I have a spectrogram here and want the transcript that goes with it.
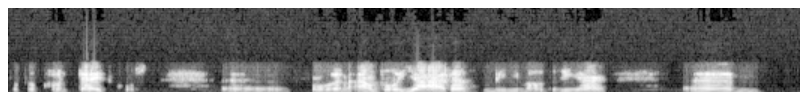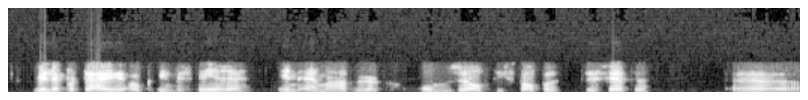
dat dat gewoon tijd kost, voor een aantal jaren, minimaal drie jaar, um, willen partijen ook investeren in Emma Work om zelf die stappen te zetten, uh,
